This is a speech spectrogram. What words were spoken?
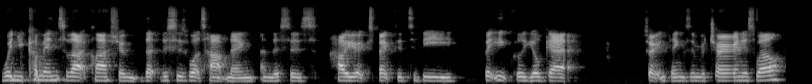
when you come into that classroom that this is what's happening and this is how you're expected to be, but equally you'll get certain things in return as well.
